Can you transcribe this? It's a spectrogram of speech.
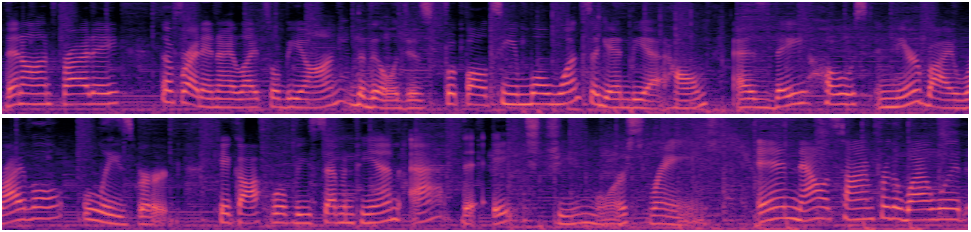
Then on Friday, the Friday Night Lights will be on. The Village's football team will once again be at home as they host nearby rival Leesburg. Kickoff will be 7 p.m. at the H.G. Morse Range. And now it's time for the Wildwood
